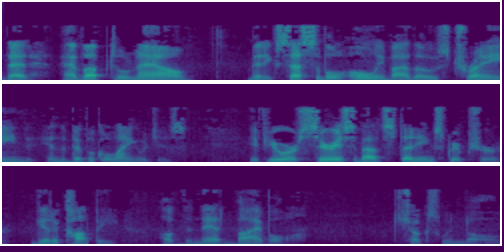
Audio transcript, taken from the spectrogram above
that have up till now been accessible only by those trained in the biblical languages. If you are serious about studying Scripture, get a copy of the Net Bible. Chuck Swindoll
